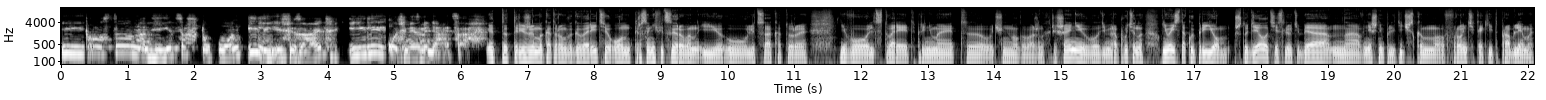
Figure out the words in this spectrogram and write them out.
и просто надеяться, что он или исчезает, или очень изменяется. Этот режим, о котором вы говорите, он персонифицирован и у лица, которое его олицетворяет, принимает э, очень много важных решений, у Владимира Путина. У него есть такой прием, что делать, если у тебя на внешнеполитическом фронте какие-то проблемы.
